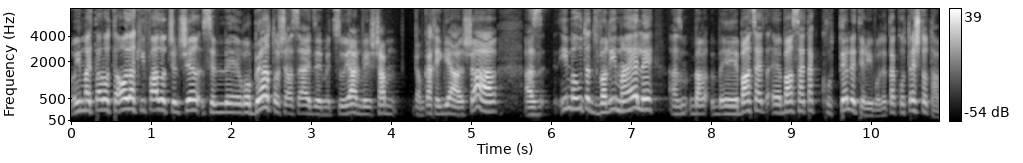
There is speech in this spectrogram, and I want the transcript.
או אם הייתה לו את העוד עקיפה הזאת של, שר, של אה, רוברטו שעשה את זה מצוין, ושם גם כך הגיע השער, אז אם היו את הדברים האלה, אז אה, ברסה, אה, ברסה הייתה קוטלת יריבות, הייתה קוטשת אותם.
